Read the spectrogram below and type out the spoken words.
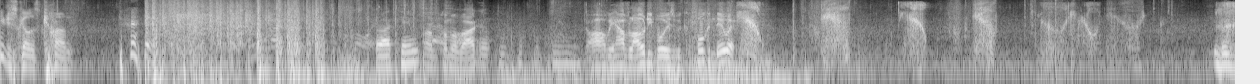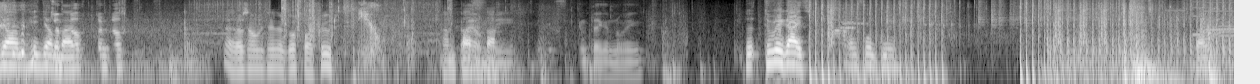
He just goes cunt. Crack him. I'm coming back. Oh, we have Loudy boys. We can fucking do it. He jumped, he jumped Jumped back. off, jumped off. Yeah, that's the only thing I go for. Food. And Guy on pasta. me. Fucking playing annoying. Th three guys. One full team. Down.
